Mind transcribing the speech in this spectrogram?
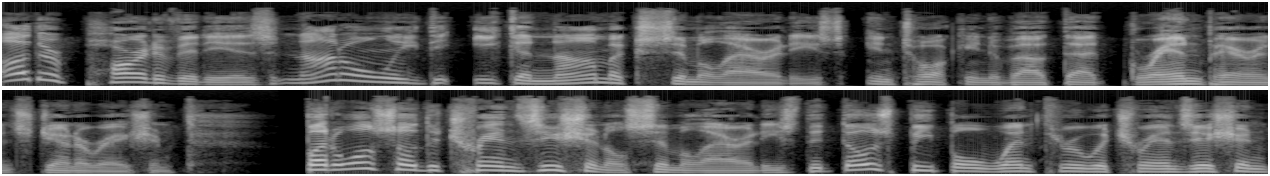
other part of it is not only the economic similarities in talking about that grandparents' generation, but also the transitional similarities that those people went through a transition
